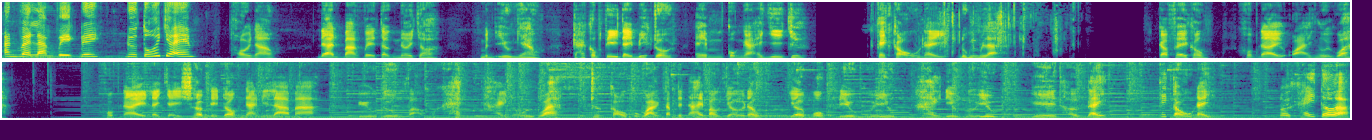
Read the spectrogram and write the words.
Anh về làm việc đi, đưa túi cho em. Thôi nào, để anh mang về tận nơi cho. Mình yêu nhau, cả công ty này biết rồi, em còn ngại gì chứ. Cái cậu này đúng là... Cà phê không? Hôm nay oải người quá. Hôm nay là dậy sớm để đón nàng đi làm mà. Yêu đương vào có khác, thay đổi quá. Trước cậu có quan tâm đến ai bao giờ đâu. Giờ một điều người yêu, hai điều người yêu. Ghê thật đấy. Cái cậu này, nói kháy tớ à?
